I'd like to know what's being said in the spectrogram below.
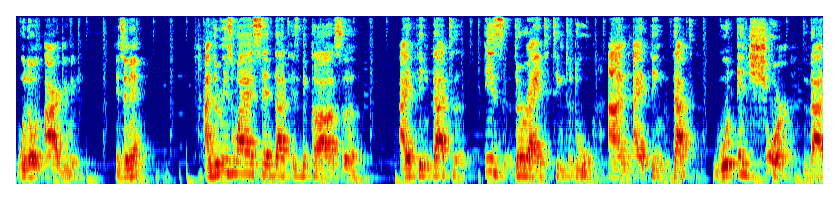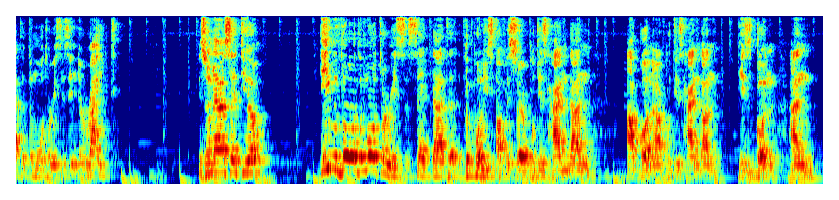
without arguing. See me? And the reason why I said that is because uh, I think that is the right thing to do and I think that would ensure that the motorist is in the right. See what I said to you? Even though the motorist said that uh, the police officer put his hand on a gun or put his hand on his gun and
